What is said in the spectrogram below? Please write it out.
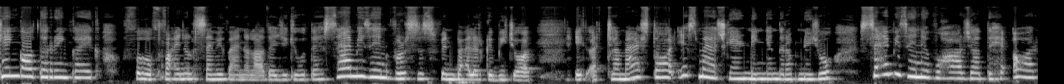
किंग ऑफ़ द रिंग का एक फाइनल सेमीफाइनल आता है, जो कि होता है Sami Zayn versus Finn Balor के बीच और एक अच्छा मैच था। और इस मैच के एंडिंग के अंदर अपने जो सैमी जेन है, वो हार जाते हैं और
